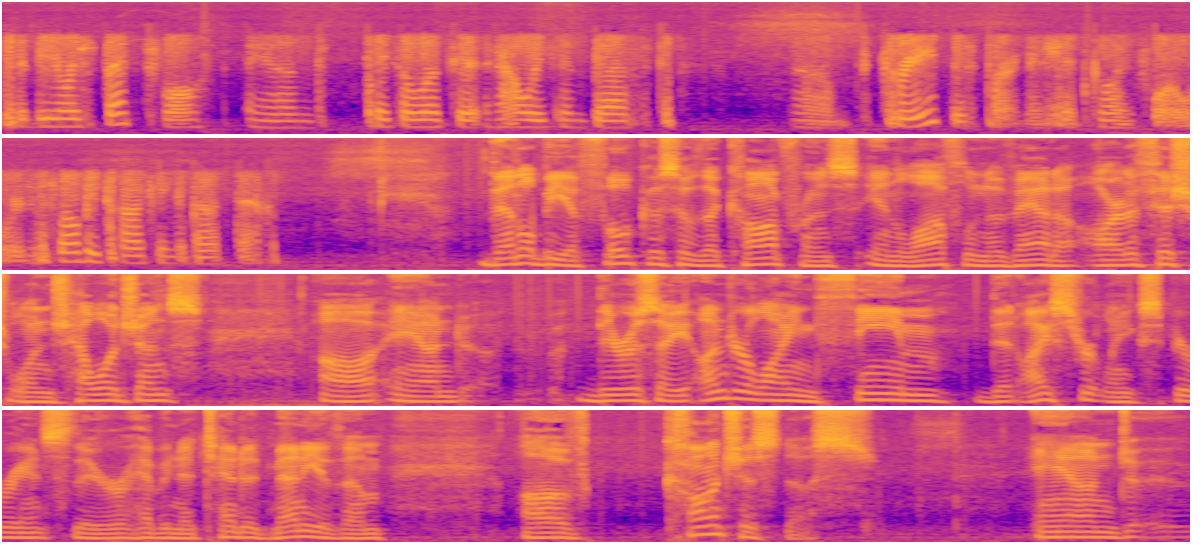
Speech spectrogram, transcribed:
to be respectful and take a look at how we can best um, create this partnership going forward. So I'll be talking about that. That'll be a focus of the conference in Laughlin, Nevada, artificial intelligence. Uh, and there is a underlying theme that I certainly experienced there, having attended many of them, of consciousness and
